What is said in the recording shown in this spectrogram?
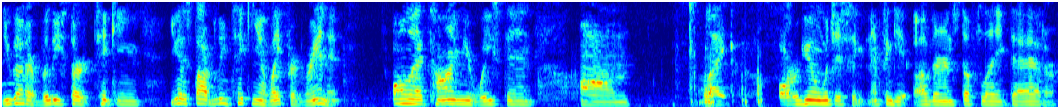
you gotta really start taking you gotta stop really taking your life for granted. All that time you're wasting um like arguing with your significant other and stuff like that or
